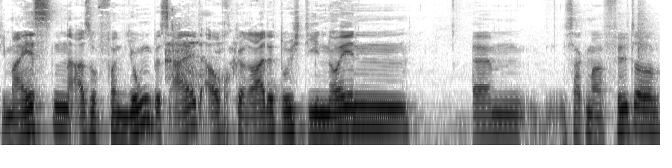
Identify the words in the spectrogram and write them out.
Die meisten, also von jung bis alt, auch gerade durch die neuen, ähm, ich sag mal, Filter,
